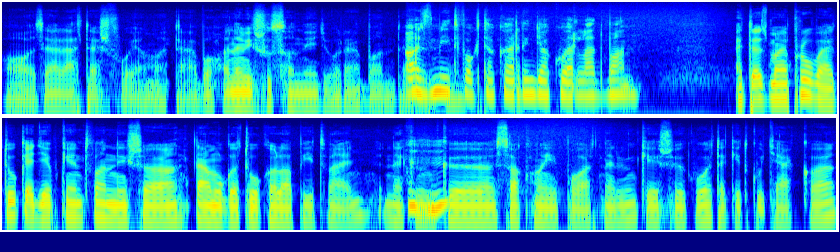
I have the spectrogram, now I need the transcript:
az ellátás folyamatába, ha nem is 24 órában. De az mit fog takarni gyakorlatban? Hát ezt már próbáltuk, egyébként van is a Támogatók Alapítvány, nekünk uh-huh. szakmai partnerünk, és ők voltak itt kutyákkal.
